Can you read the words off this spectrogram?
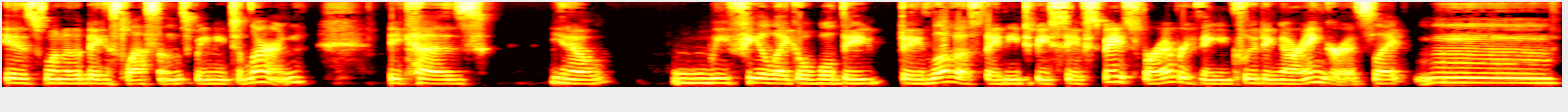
is one of the biggest lessons we need to learn because, you know, we feel like, oh, well, they, they love us. They need to be safe space for everything, including our anger. It's like, mm,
